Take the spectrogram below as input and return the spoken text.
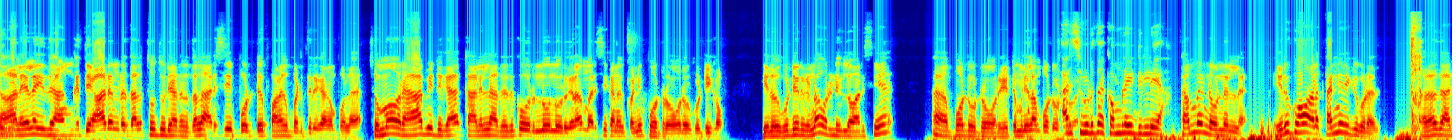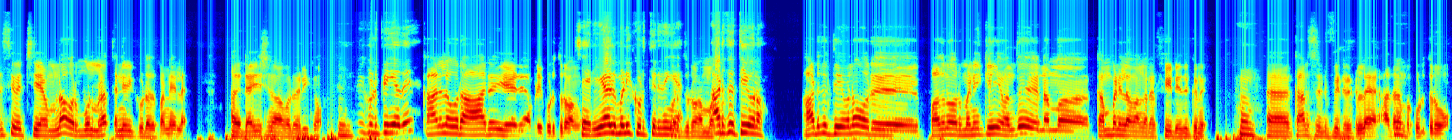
காலையில இது அங்கத்தி ஆடுன்றதால தூத்துக்குடி ஆடுன்றதால அரிசி போட்டு பழக்கப்படுத்திருக்காங்க போல. சும்மா ஒரு ஹேபிட்டுக்காக காலையில அது அதுக்கு ஒரு நூறு கிராம் அரிசி கணக்கு பண்ணி போட்டுருவோம் ஒரு குட்டிக்கும். இருபது குட்டி இருக்குன்னா ஒரு ரெண்டு கிலோ அரிசியை போட்டு விட்டுருவோம். ஒரு எட்டு மணிலாம் போட்டு அரிசி கொடுத்தா கம்ப்ளைண்ட் இல்லையா? கம்ப்ளைண்ட் ஒன்றும் இல்லை. இருக்கும் ஆனால் தண்ணி வைக்க கூடாது அதாவது அரிசி வச்சோம்னா ஒரு மூணு மணி நேரம் தண்ணி வைக்க கூடாது பண்ணையில. அது டைஜஷன் ஆகிற வரைக்கும். கொடுப்பீங்க அது? காலையில ஒரு ஆறு ஏழு அப்படி கொடுத்துருவாங்க. சரி ஏழு மணிக்கு ஆமா. அடுத்த தீவனம்? அடுத்த தீவனம் ஒரு பதினோரு மணிக்கு வந்து நம்ம கம்பெனில வாங்குற ஃபீட் இதுக்குன்னு. கான்ஸ்டன்ட் ஃபீட் இருக்குல்ல அதை நம்ம கொடுத்துருவோம்.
